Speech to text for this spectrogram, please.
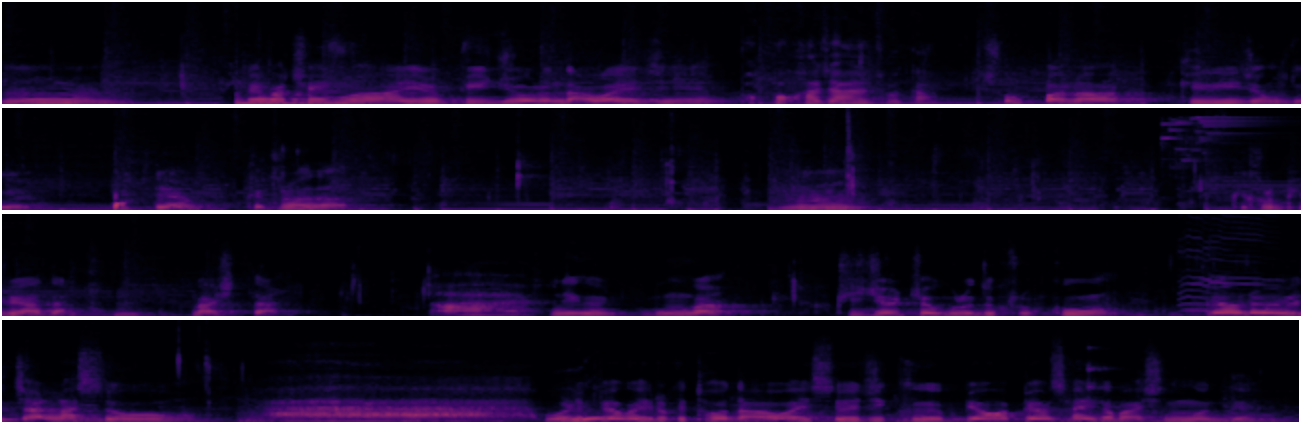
음, 뼈가 최소한 이런 비주얼은 나와야지. 퍽퍽하지 않아 좋다. 손바닥 길이 정도에. 어때요? 피클 하나. 음, 피클은 필요하다. 음. 맛있다. 아, 근데 이거 뭔가 비주얼적으로도 그렇고 뼈를 잘랐어. 아, 원래 뼈가 이렇게 더 나와 있어야지 그 뼈와 뼈 사이가 맛있는 건데.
